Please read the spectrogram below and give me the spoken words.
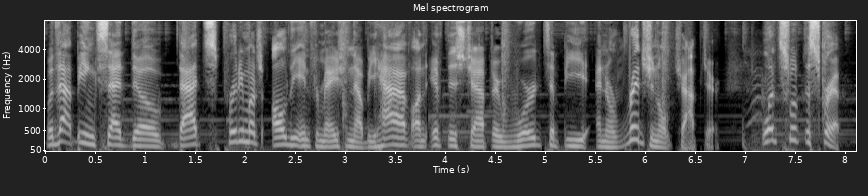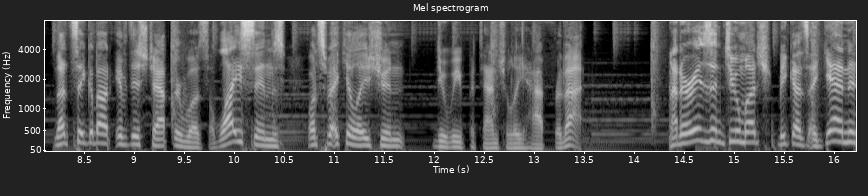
With that being said, though, that's pretty much all the information that we have on if this chapter were to be an original chapter. Let's flip the script. Let's think about if this chapter was a license, what speculation do we potentially have for that? Now, there isn't too much because, again,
